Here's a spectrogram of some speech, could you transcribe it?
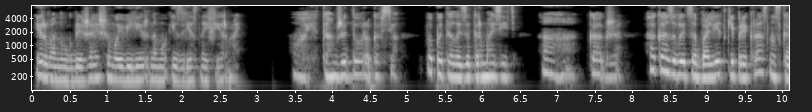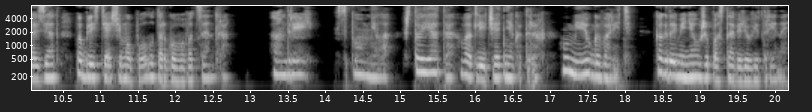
и рванул к ближайшему ювелирному известной фирмы. «Ой, там же дорого все!» Попыталась затормозить. «Ага, как же!» Оказывается, балетки прекрасно скользят по блестящему полу торгового центра. Андрей вспомнила, что я-то, в отличие от некоторых, умею говорить, когда меня уже поставили у витрины.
